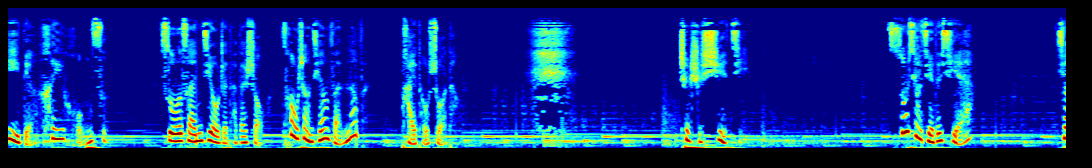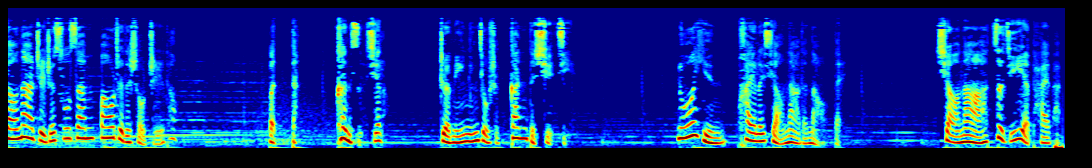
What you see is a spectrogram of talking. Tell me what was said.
一点黑红色，苏三就着他的手凑上前闻了闻。抬头说道：“这是血迹，苏小姐的血。”小娜指着苏三包着的手指头：“笨蛋，看仔细了，这明明就是干的血迹。”罗隐拍了小娜的脑袋，小娜自己也拍拍，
